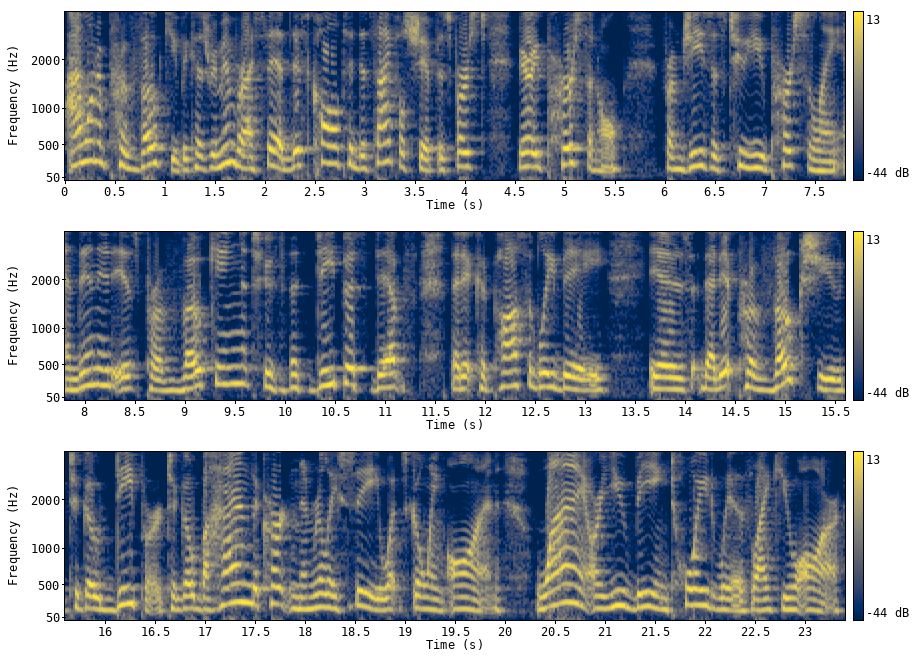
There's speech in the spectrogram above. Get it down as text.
I want to provoke you because remember, I said this call to discipleship is first very personal from Jesus to you personally, and then it is provoking to the deepest depths that it could possibly be, is that it provokes you to go deeper, to go behind the curtain and really see what's going on. Why are you being toyed with like you are?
